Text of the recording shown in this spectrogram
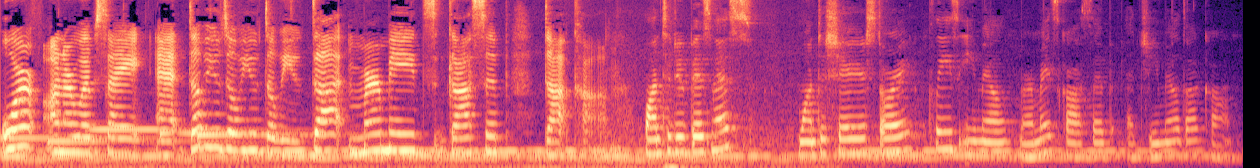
or on our website at www.mermaidsgossip.com. Want to do business? Want to share your story? Please email mermaidsgossip at gmail.com.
